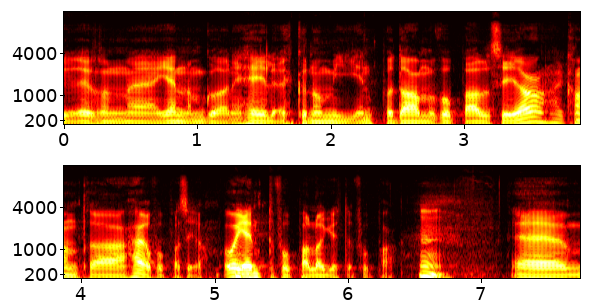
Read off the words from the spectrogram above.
er sånn uh, gjennomgående i hele økonomien på damefotballsida kontra herrefotballsida. Og jentefotball og guttefotball. Mm. Uh,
